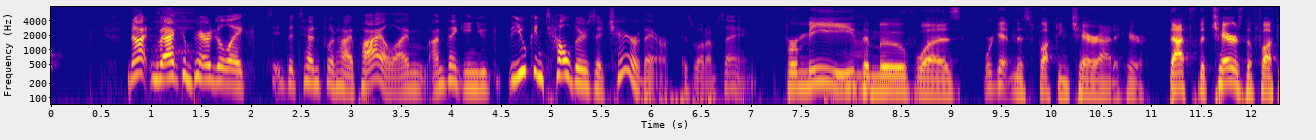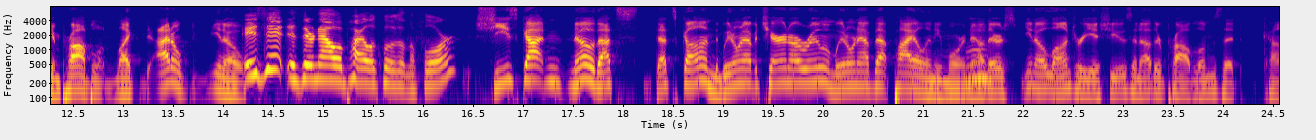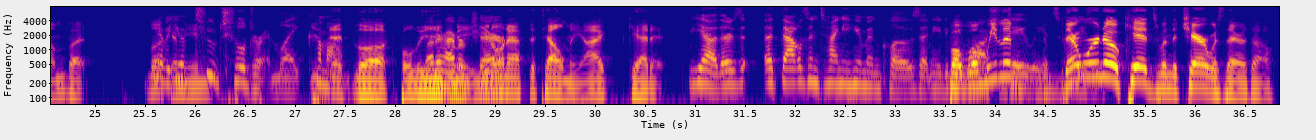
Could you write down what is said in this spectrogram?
Not bad compared to like t- the 10 foot high pile. I'm I'm thinking you you can tell there's a chair there, is what I'm saying. For me, the move was we're getting this fucking chair out of here. That's the chair's the fucking problem. Like I don't, you know, Is it? Is there now a pile of clothes on the floor? she's gotten no, that's that's gone. We don't have a chair in our room and we don't have that pile anymore. Mm. Now there's, you know, laundry issues and other problems that come, but look, yeah, but I you mean, have two children. Like, come it- on. look, believe her have her me, you don't have to tell me. I get it. Yeah, there's a thousand tiny human clothes that need to But be when washed we lived, daily. It's there were no kids when the chair was there, though.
